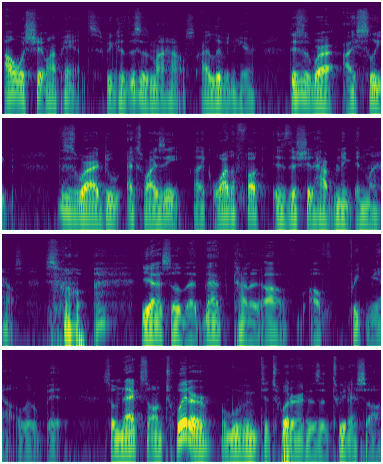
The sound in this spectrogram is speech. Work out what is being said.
I will shit my pants because this is my house. I live in here. This is where I sleep. This is where I do X Y Z. Like, why the fuck is this shit happening in my house? So, yeah. So that that kind of uh, uh, freaked me out a little bit. So next on Twitter, we're moving to Twitter because there's a tweet I saw,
